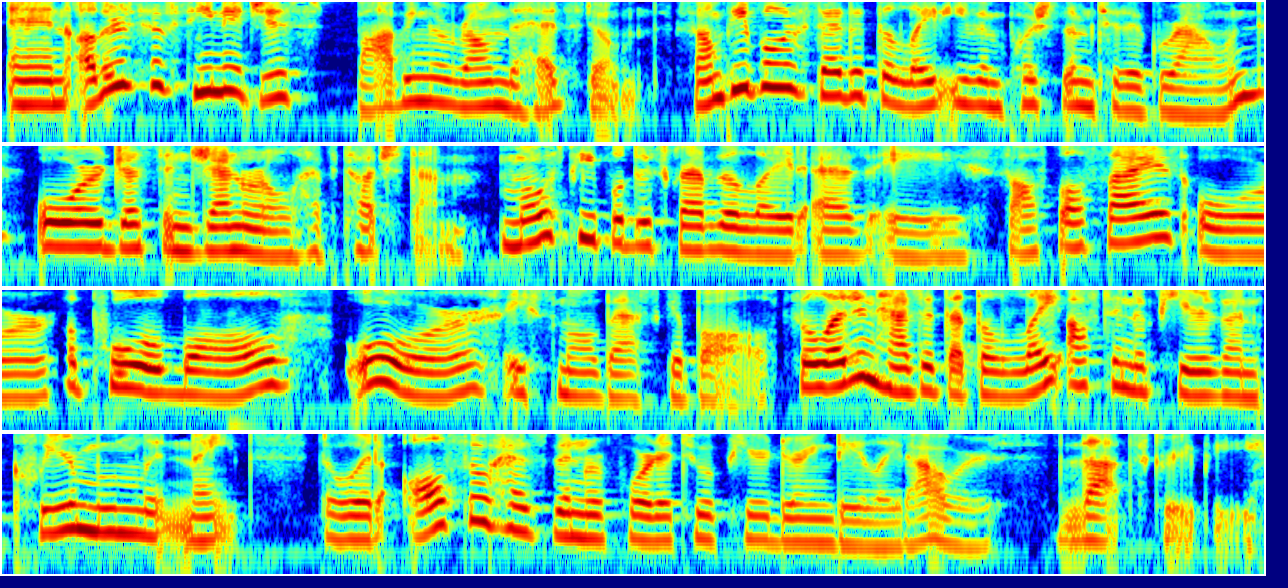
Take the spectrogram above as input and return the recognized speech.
and others have seen it just bobbing around the headstones. Some people have said that the light even pushed them to the ground, or just in general have touched them. Most people describe the light as a softball size or a pool ball or a small basketball. So legend has it that the light often appears on clear moonlit nights though it also has been reported to appear during daylight hours. That's creepy.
